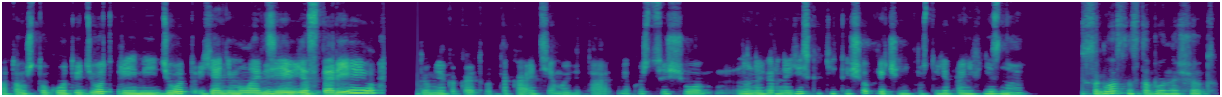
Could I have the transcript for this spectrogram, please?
о том, что год идёт, время идёт, я не молодею, я старею. Это у меня какая-то вот такая тема витает. Мне кажется, ещё, ну, наверно, есть какие-то ещё причины, просто я про них не знаю. Согласна с тобой насчёт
